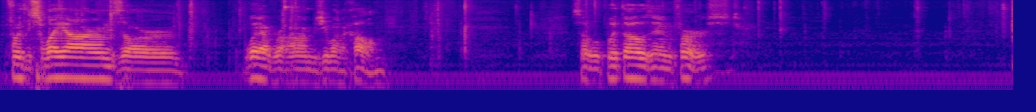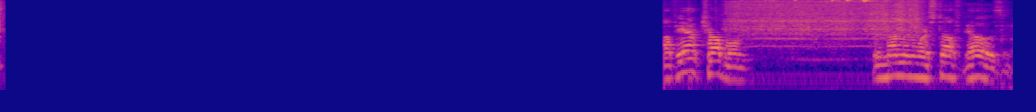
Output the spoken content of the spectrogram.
for the sway arms or whatever arms you want to call them. So we'll put those in first. If you have trouble remembering where stuff goes, and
